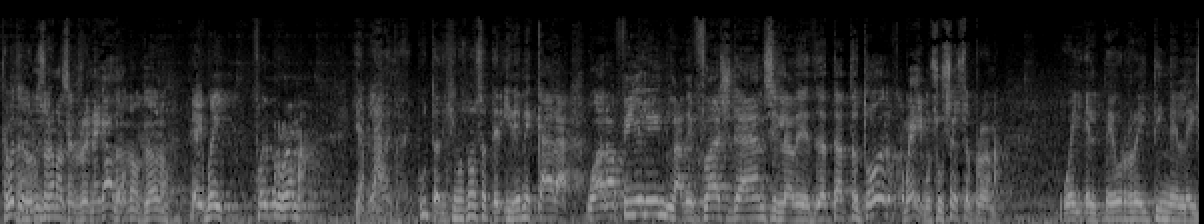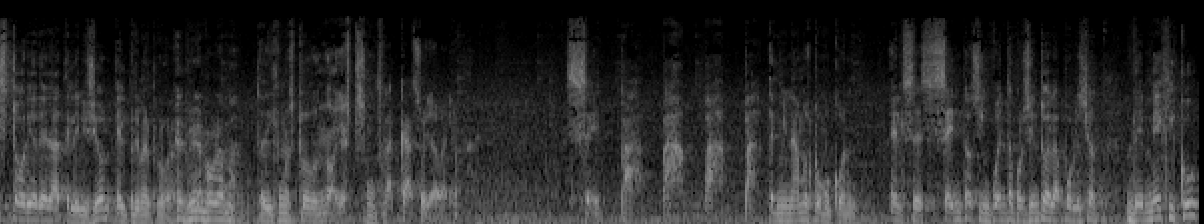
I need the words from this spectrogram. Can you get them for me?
¿Te acuerdas de Lorenzo Lamas, el renegado? Claro, claro. El güey, fue el programa. Y hablaba, de puta, dijimos, vamos a tener Irene Cara, What a Feeling, la de Flash Dance y la de todo, güey, un suceso el programa. Güey, el peor rating en la historia de la televisión, el primer programa. El primer programa. Te dijimos todos, no, esto es un fracaso, ya madre. Se, pa, pa, pa, pa. Terminamos como con el 60 o 50% de la población de México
